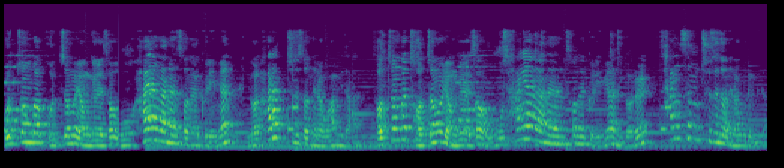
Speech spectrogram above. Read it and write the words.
고점과 고점을 연결해서 우하향하는 선을 그리면 이걸 하락 추세선이라고 합니다. 저점과 저점을 연결해서 우상향하는 선을 그리면 이거를 상승 추세선이라고 부릅니다.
